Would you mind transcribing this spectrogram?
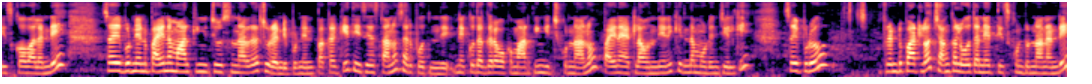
తీసుకోవాలండి. సో ఇప్పుడు నేను పైన మార్కింగ్ చూస్తున్నారు కదా చూడండి. ఇప్పుడు నేను పక్కకి తీసేస్తాను సరిపోతుంది. నెక్ దగ్గర ఒక మార్కింగ్ ఇచ్చుకున్నాను. పైన ఎట్లా ఉంది అని కింద మూడు ఇంచీలకి సో ఇప్పుడు ఫ్రంట్ పార్ట్లో చంక లోత్ అనేది తీసుకుంటున్నానండి.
